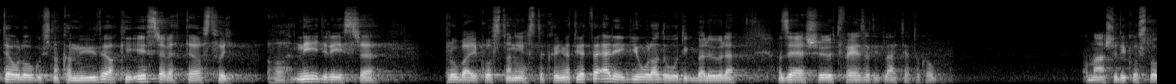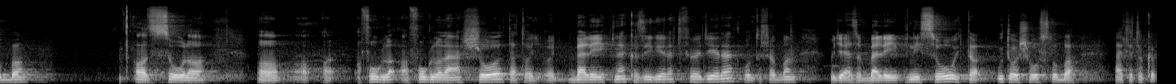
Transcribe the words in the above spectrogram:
teológusnak a műve, aki észrevette azt, hogy ha négy részre próbáljuk osztani ezt a könyvet, illetve elég jól adódik belőle az első öt fejezet, itt látjátok a, a második oszlopban, az szól a, a, a, a, fogla, a foglalásról, tehát hogy, hogy belépnek az ígéret földjére, pontosabban ugye ez a belépni szó, itt a utolsó oszlopban látjátok,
